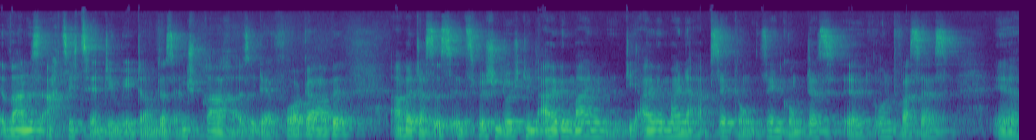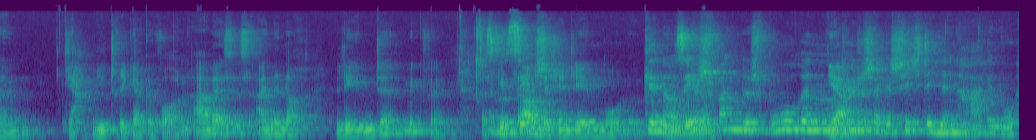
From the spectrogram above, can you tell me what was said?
waren es 80 Zentimeter und das entsprach also der Vorgabe aber das ist inzwischen durch den allgemeinen, die allgemeine Absenkung Senkung des äh, Grundwassers äh, ja, niedriger geworden. Aber es ist eine noch lebende Mikwe. Das also gibt es auch nicht in jedem Monat. Genau, sehr spannende Spuren ja. jüdischer Geschichte hier in Hagenow.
